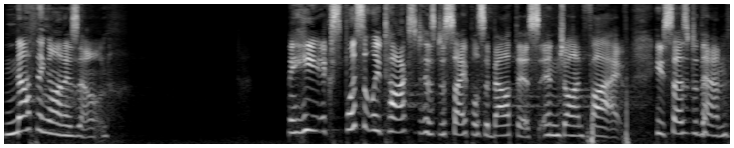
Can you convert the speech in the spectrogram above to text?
Nothing on his own. He explicitly talks to his disciples about this in John 5. He says to them,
